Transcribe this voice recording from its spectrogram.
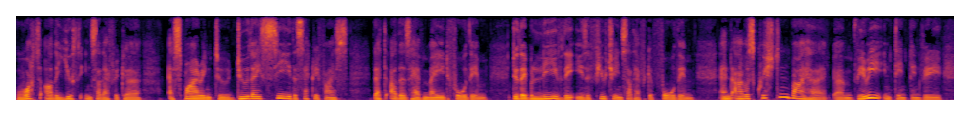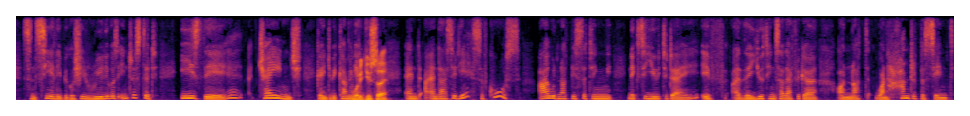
What are the youth in South Africa aspiring to? Do they see the sacrifice that others have made for them? Do they believe there is a future in South Africa for them? And I was questioned by her um, very intently and very sincerely because she really was interested. Is there change going to be coming? What in? did you say? And and I said yes, of course. I would not be sitting next to you today if uh, the youth in South Africa are not 100%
